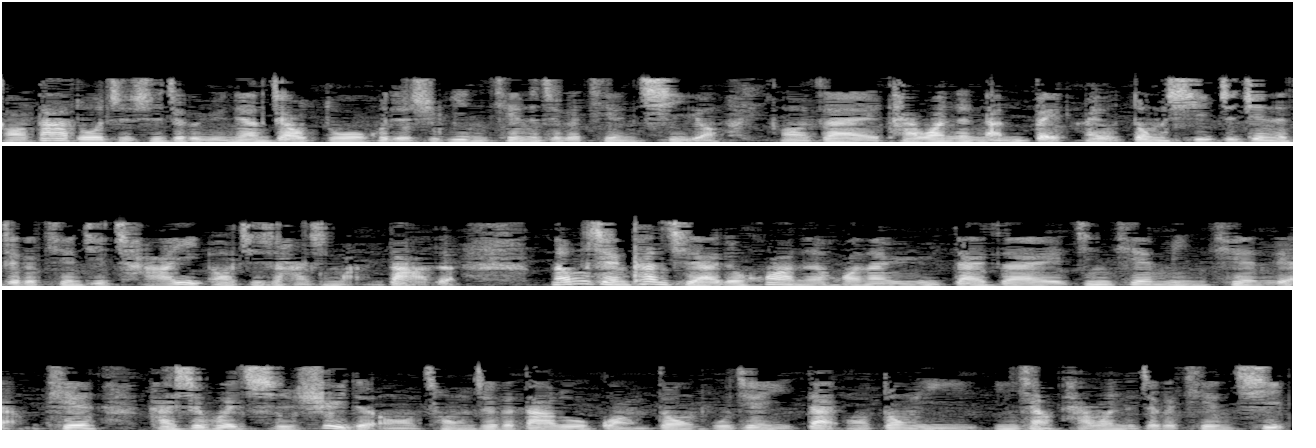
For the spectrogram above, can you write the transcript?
哦，大多只是这个云量较多或者是阴天的这个天气哦哦，在台湾的南北还有东西之间的这个天气差异哦，其实还是蛮大的。那目前看起来的话呢，华南云雨带在今天、明天两天还是会持续的哦，从这个大陆、广东、福建一带哦东移，影响台湾的这个天气。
